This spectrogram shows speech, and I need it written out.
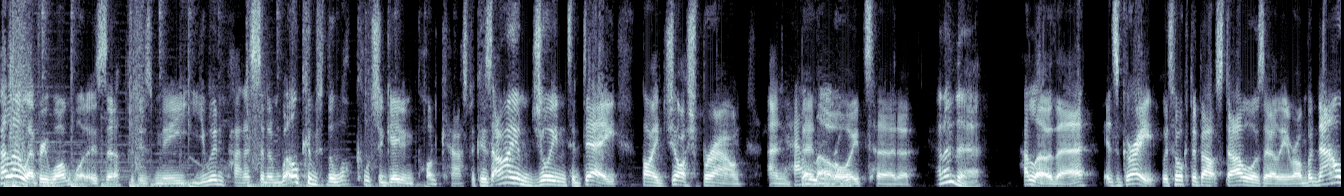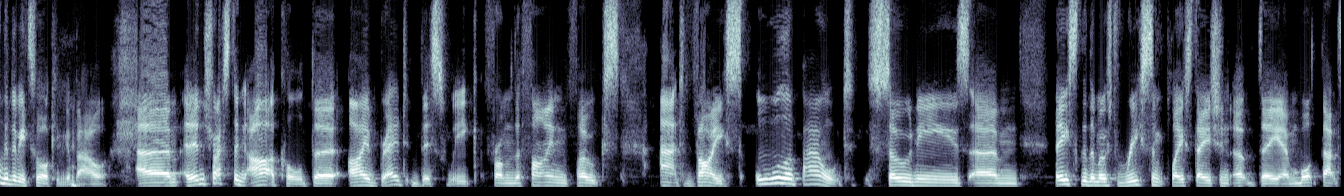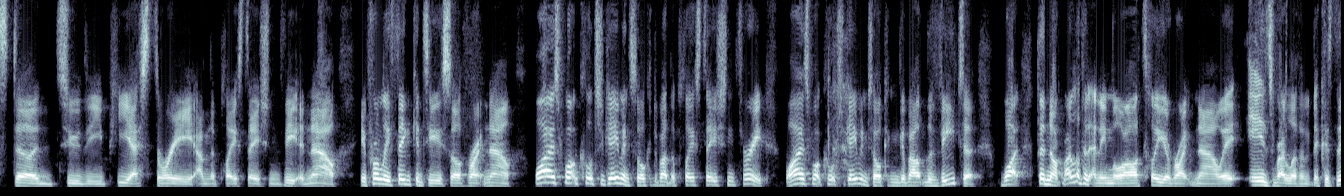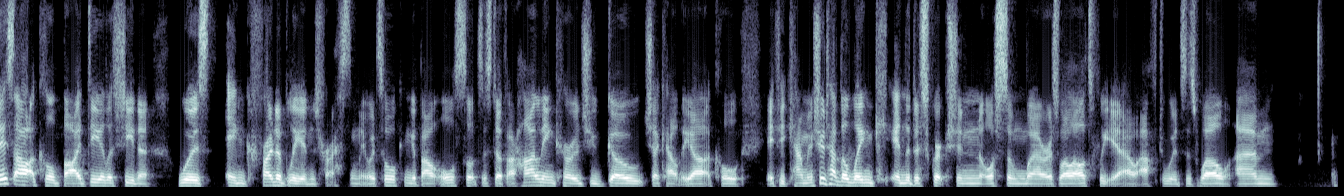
Hello, everyone. What is up? It is me, Ewan Patterson, and welcome to the What Culture Gaming podcast because I am joined today by Josh Brown and Ben Roy Turner. Hello there. Hello there. It's great. We're talking about Star Wars earlier on, but now we're going to be talking about um, an interesting article that I read this week from the fine folks at Vice, all about Sony's um, basically the most recent PlayStation update and what that's done to the PS3 and the PlayStation Vita. Now, you're probably thinking to yourself right now, why is What Culture Gaming talking about the PlayStation 3? Why is What Culture Gaming talking about the Vita? What? They're not relevant anymore. I'll tell you right now, it is relevant because this article by Dia Lashina was incredibly interesting. They were talking about all sorts of stuff. I highly encourage you go check out the article if you can. We should have the link in the description or somewhere as well. I'll tweet it out afterwards as well. Um,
